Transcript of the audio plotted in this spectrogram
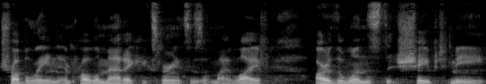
troubling and problematic experiences of my life are the ones that shaped me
